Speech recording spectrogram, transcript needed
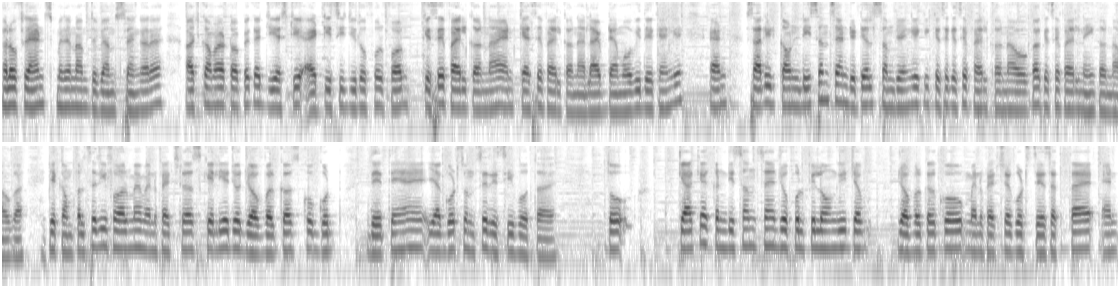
हेलो फ्रेंड्स, मेरा नाम दिव्यांश सेंगर है। आज का हमारा टॉपिक है GST ITC zero four form किसे फ़ाइल करना है एंड कैसे फ़ाइल करना है। लाइव डेमो भी देखेंगे एंड सारी कंडीशंस एंड डिटेल्स समझेंगे कि किसे किसे फ़ाइल करना होगा, किसे फ़ाइल नहीं करना होगा। ये कंपलसरी फॉर्म है मैन्युफैक्चरर्स के लिए जो जॉब वर्कर्स को गुड देते हैं या गुड्स उनसे रिसीव होता है। तो क्या क्या कंडीशंस हैं जो फुलफ़िल होंगी जब जॉब वर्कर को मैन्युफैक्चरर गुड्स दे सकता है एंड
